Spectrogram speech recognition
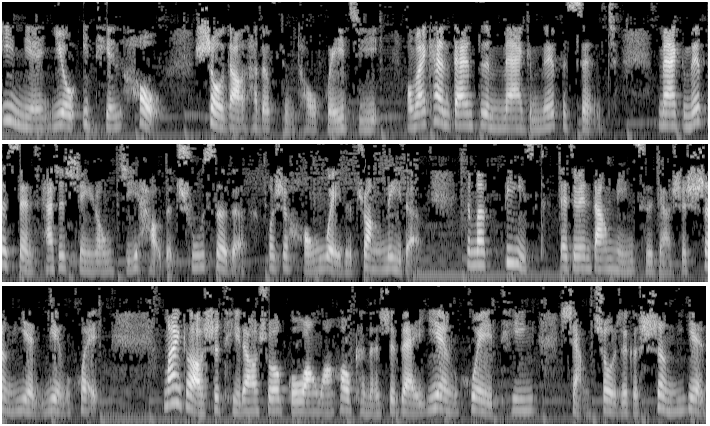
一年又一天后受到他的斧头回击。我们来看单字 magnificent。magnificent 它是形容极好的、出色的，或是宏伟的、壮丽的。那么 feast 在这边当名词，表示盛宴、宴会。Mike 老师提到说，国王王后可能是在宴会厅享受这个盛宴，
